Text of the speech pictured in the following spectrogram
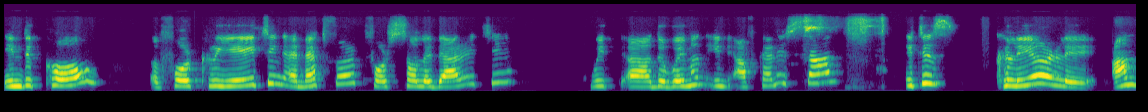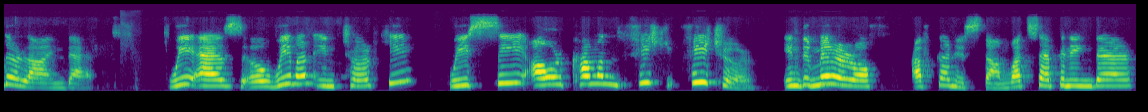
in the call for creating a network for solidarity with uh, the women in Afghanistan, it is clearly underlined that we as uh, women in Turkey we see our common feature in the mirror of Afghanistan. What's happening there?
